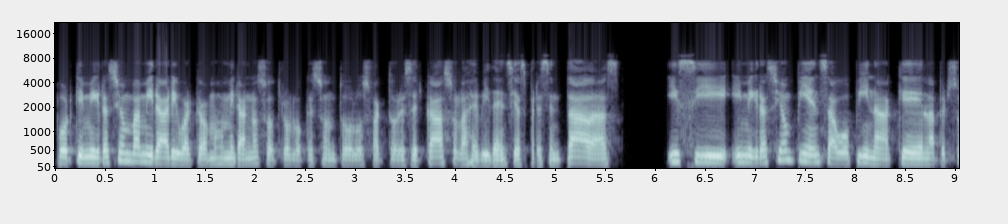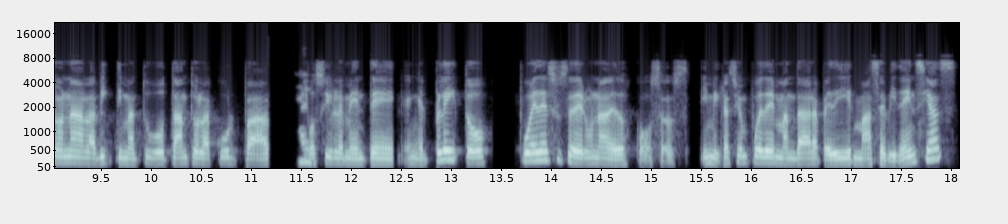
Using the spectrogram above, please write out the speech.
Porque inmigración va a mirar, igual que vamos a mirar nosotros, lo que son todos los factores del caso, las evidencias presentadas. Y si inmigración piensa o opina que la persona, la víctima, tuvo tanto la culpa posiblemente en el pleito, puede suceder una de dos cosas. Inmigración puede mandar a pedir más evidencias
